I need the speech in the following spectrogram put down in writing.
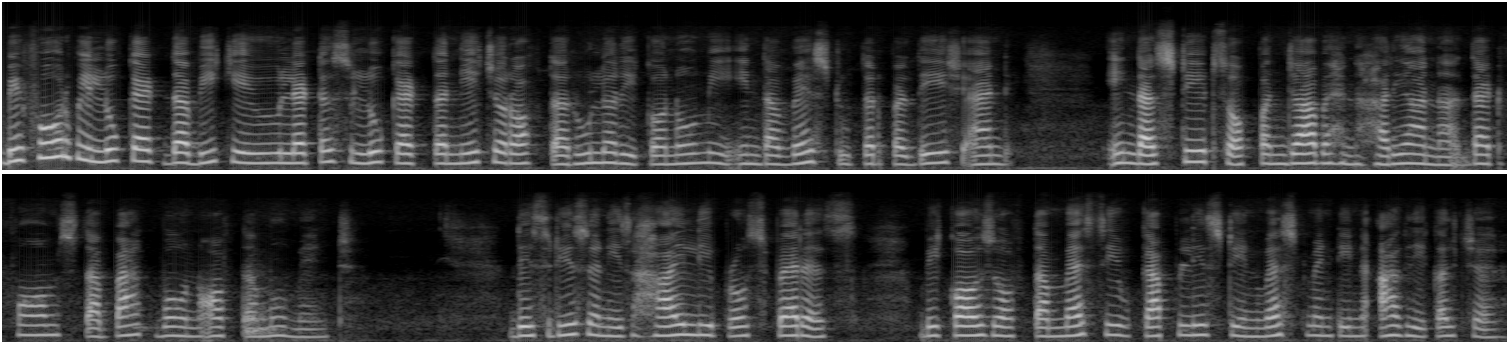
Before we look at the BKU, let us look at the nature of the rural economy in the West Uttar Pradesh and in the states of Punjab and Haryana that forms the backbone of the movement. This region is highly prosperous because of the massive capitalist investment in agriculture.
